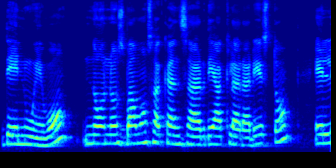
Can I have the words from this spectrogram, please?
de nuevo, no nos vamos a cansar de aclarar esto. El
